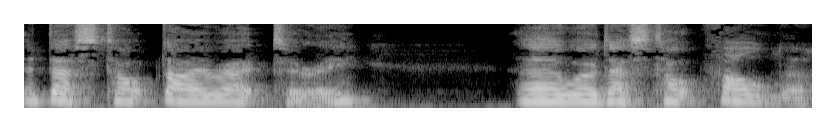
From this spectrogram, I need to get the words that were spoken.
a desktop directory uh, desktop folder.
